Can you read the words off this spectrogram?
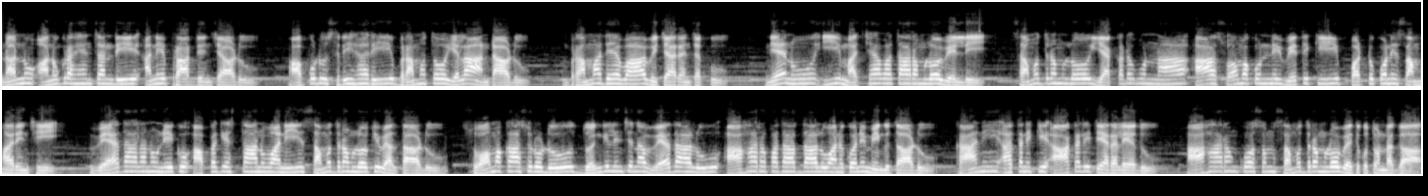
నన్ను అనుగ్రహించండి అని ప్రార్థించాడు. అప్పుడు శ్రీహరి బ్రహ్మతో ఇలా అంటాడు బ్రహ్మదేవ విచారించకు. నేను ఈ మత్స్యావతారంలో వెళ్ళి సముద్రంలో ఎక్కడ ఉన్నా ఆ సోమకుణ్ణి వెతికి పట్టుకొని సంహరించి వేదాలను నీకు అప్పగిస్తాను అని సముద్రంలోకి వెళ్తాడు. సోమకాసురుడు దొంగిలించిన వేదాలు ఆహార పదార్థాలు అనుకొని మింగుతాడు. కాని అతనికి ఆకలి తీరలేదు. ఆహారం కోసం సముద్రంలో వెతుకుతుండగా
